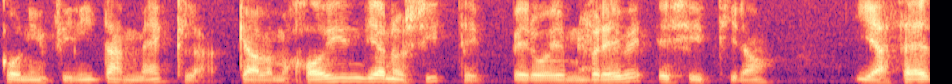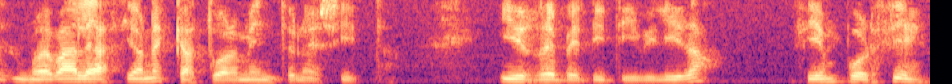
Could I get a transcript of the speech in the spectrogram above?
con infinitas mezclas, que a lo mejor hoy en día no existe, pero en breve existirá. Y hacer nuevas aleaciones que actualmente no existan. Y repetitividad, 100%.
